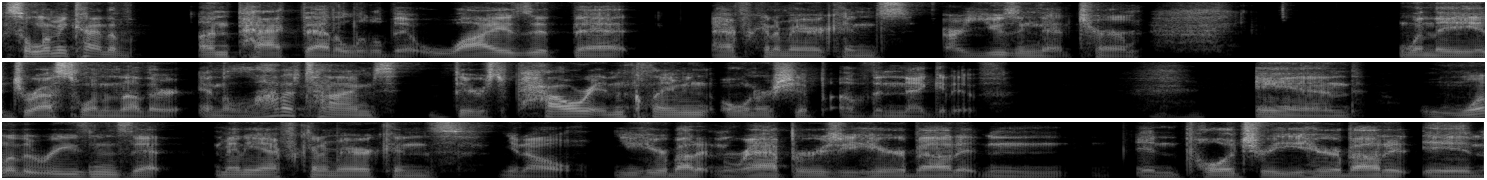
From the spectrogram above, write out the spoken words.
So let me kind of unpack that a little bit. Why is it that African Americans are using that term? when they address one another. And a lot of times there's power in claiming ownership of the negative. Mm-hmm. And one of the reasons that many African Americans, you know, you hear about it in rappers, you hear about it in in poetry, you hear about it in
